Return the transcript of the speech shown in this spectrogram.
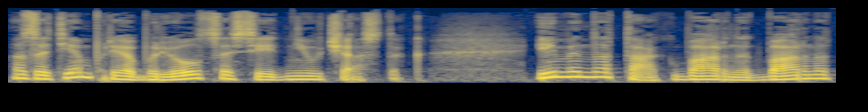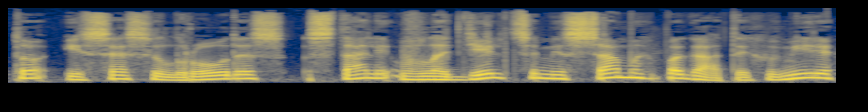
а затем приобрел соседний участок. Именно так Барнет Барнето и Сесил Роудес стали владельцами самых богатых в мире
